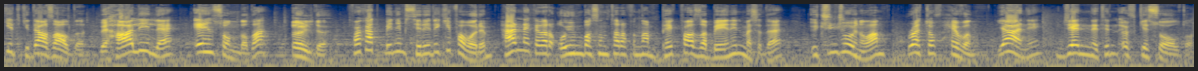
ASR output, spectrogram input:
gitgide azaldı ve haliyle en sonunda da öldü. Fakat benim serideki favorim her ne kadar oyun basın tarafından pek fazla beğenilmese de 3. oyun olan Wrath of Heaven yani Cennetin Öfkesi oldu.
